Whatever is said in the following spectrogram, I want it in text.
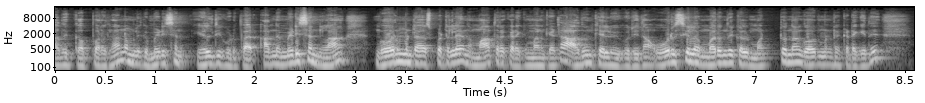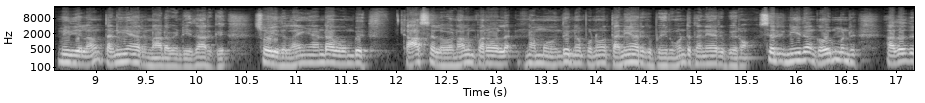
அதுக்கப்புறம் தான் நம்மளுக்கு மெடிசன் எழுதி கொடுப்பார். அந்த மெடிசன்லாம் கவர்மெண்ட் ஹாஸ்பிட்டலில் அந்த மாத்திரை கிடைக்குமான்னு கேட்டால் அதுவும் கேள்விக்குறி தான். ஒரு சில மருந்துகள் மட்டும்தான் கவர்மெண்ட்டில் கிடைக்கிது. மீதியெல்லாம் தனியார் நாட வேண்டியதாக இருக்குது ஸோ இதெல்லாம் ஏன்டா வம்பு? காசு செலவானாலும் பரவாயில்ல. நம்ம வந்து என்ன பண்ணுவோம்? தனியாருக்கு போயிடுவோன்ட்டு தனியாருக்கு போயிடும் சரி நீ தான் கவர்மெண்ட் அதாவது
